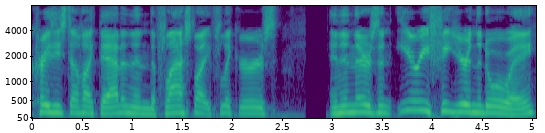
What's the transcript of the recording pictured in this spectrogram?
crazy stuff like that, and then the flashlight flickers, and then there's an eerie figure in the doorway.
